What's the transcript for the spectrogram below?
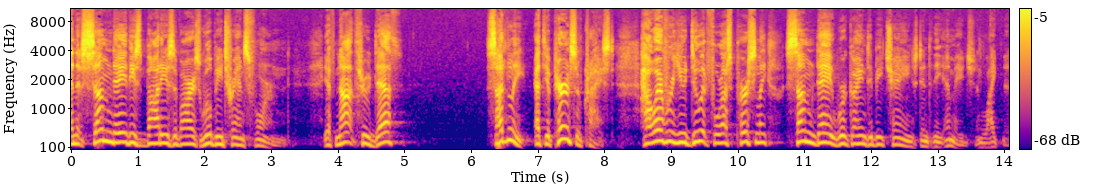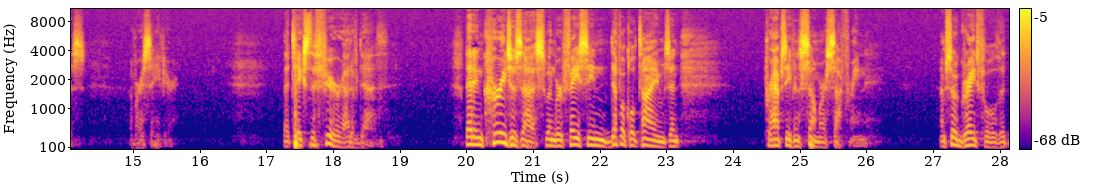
and that someday these bodies of ours will be transformed. If not through death, suddenly at the appearance of Christ. However, you do it for us personally, someday we're going to be changed into the image and likeness of our Savior. That takes the fear out of death. That encourages us when we're facing difficult times and perhaps even some are suffering. I'm so grateful that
